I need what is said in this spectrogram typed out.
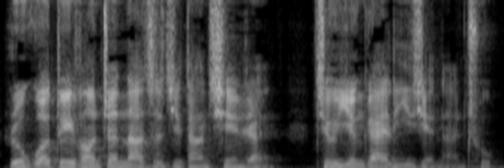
如果对方真拿自己当亲人，就应该理解难处；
